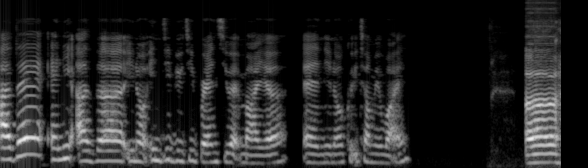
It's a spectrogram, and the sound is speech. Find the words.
are- there any other, you know, indie beauty brands you admire? And, you know, could you tell me why? Uh,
